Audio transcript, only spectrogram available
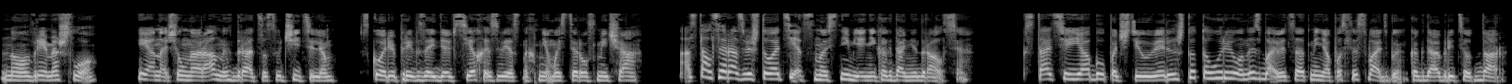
Но время шло. Я начал на равных драться с учителем, вскоре превзойдя всех известных мне мастеров меча. Остался разве что отец, но с ним я никогда не дрался. Кстати, я был почти уверен, что Таурион избавится от меня после свадьбы, когда обретет дар.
